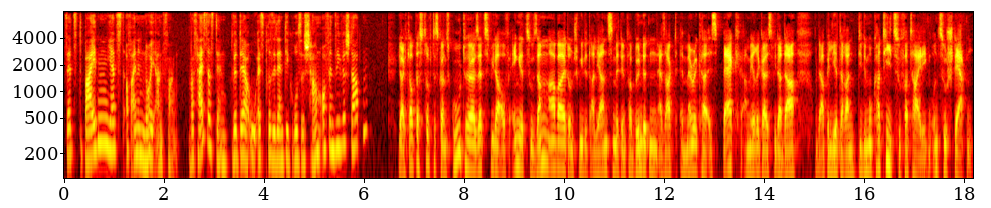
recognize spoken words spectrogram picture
setzt Biden jetzt auf einen Neuanfang. Was heißt das denn? Wird der US-Präsident die große Charmoffensive starten? Ja, ich glaube, das trifft es ganz gut. Er setzt wieder auf enge Zusammenarbeit und schmiedet Allianzen mit den Verbündeten. Er sagt, America is back, Amerika ist wieder da und er appelliert daran, die Demokratie zu verteidigen und zu stärken.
